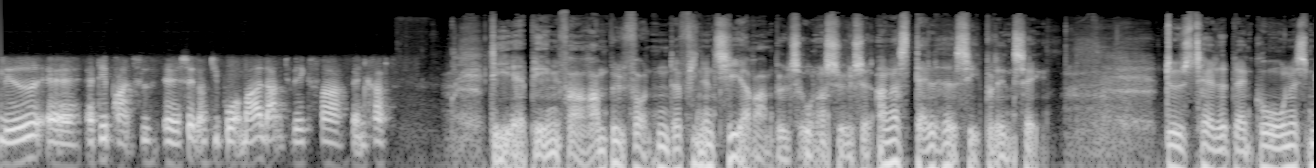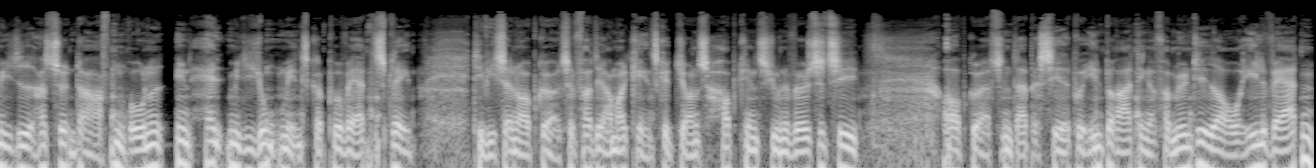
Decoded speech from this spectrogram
glæde af, af det brændsel, øh, selvom de bor meget langt væk fra vandkraft. Det er penge fra Rambølfonden, der finansierer Rambøls undersøgelse. Anders Dahl havde set på den sag. Dødstallet blandt coronasmittede har søndag aften rundet en halv million mennesker på verdensplan. Det viser en opgørelse fra det amerikanske Johns Hopkins University. Opgørelsen, der er baseret på indberetninger fra myndigheder over hele verden,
